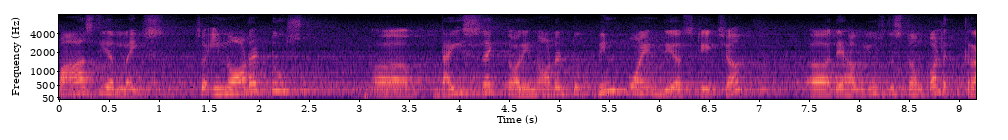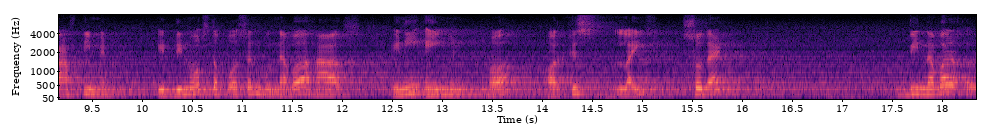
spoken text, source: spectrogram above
pass their lives. So in order to uh, dissect or in order to pinpoint their stature uh, they have used this term called crafty men. It denotes the person who never has any aim in her or his life so that we never uh,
